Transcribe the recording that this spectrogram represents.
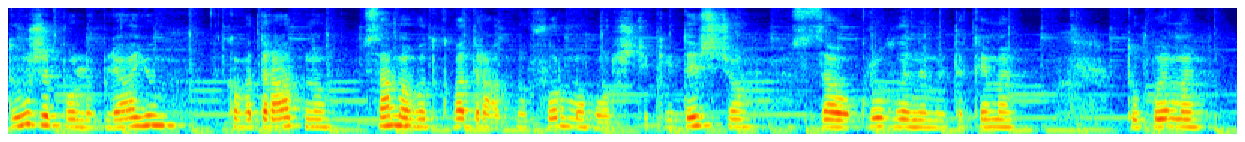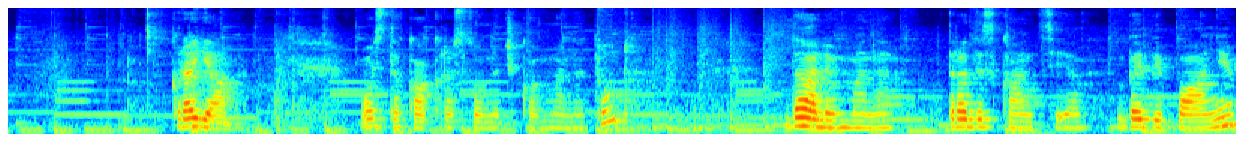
дуже полюбляю квадратну, саме от квадратну форму горщиків. Дещо з заокругленими такими тупими краями. Ось така красонечка в мене тут. Далі в мене традисканція Baby Bunny.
